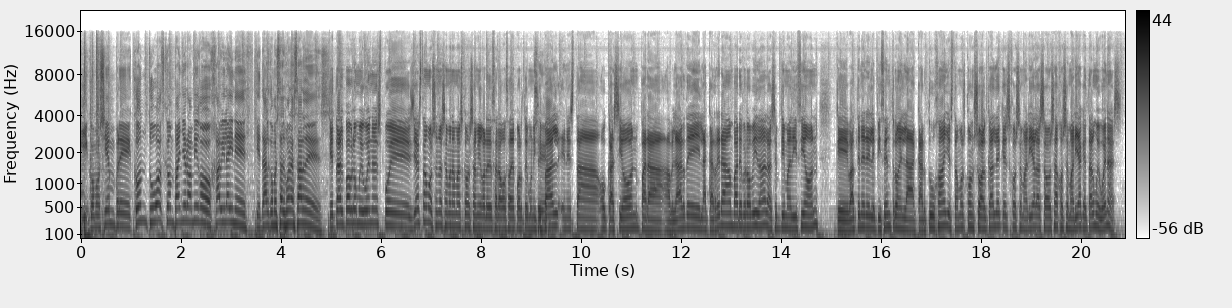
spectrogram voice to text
Y como siempre, con tu voz, compañero amigo Javi Lainez. ¿Qué tal? ¿Cómo estás? Buenas tardes. ¿Qué tal, Pablo? Muy buenas. Pues ya estamos una semana más con los amigos de Zaragoza Deporte Municipal. En esta ocasión para hablar de la carrera Ámbar Brovida, la séptima edición, que va a tener el epicentro en la Cartuja. Y estamos con su alcalde, que es José María Lasaosa. José María, ¿qué tal? Muy buenas.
